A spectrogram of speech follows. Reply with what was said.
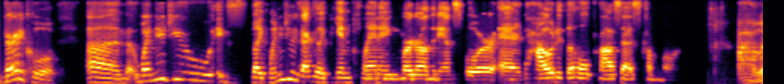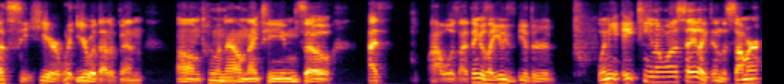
Very cool. Um, when did you ex- like when did you exactly like begin planning Murder on the Dance Floor and how did the whole process come along? Ah, let's see here. What year would that have been? Um, 21 now, I'm 19. So I, I was, I think it was like it was either 2018, I want to say, like in the summer,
